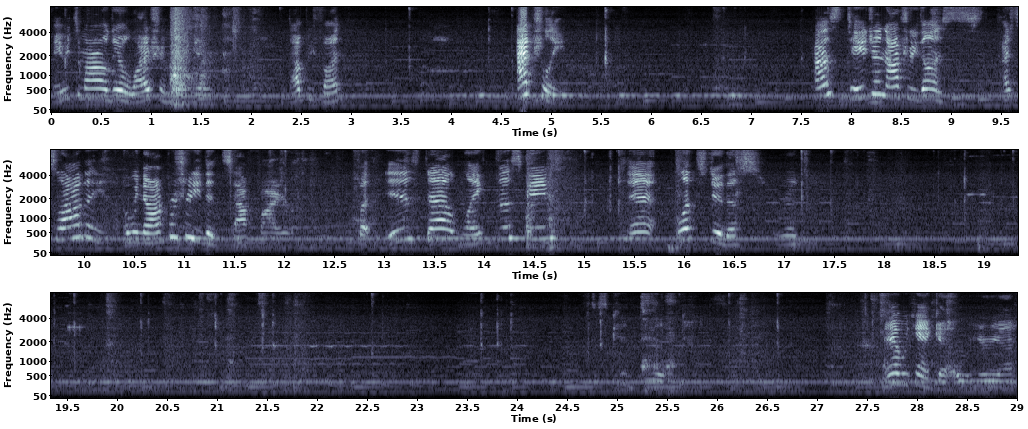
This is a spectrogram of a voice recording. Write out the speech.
Maybe tomorrow I'll do a live stream out here. That'd be fun. Actually, has Tajan actually done? I saw that. Oh wait, no, I'm pretty sure he did Sapphire. But is that like this game? Eh, let's do this. This kid doing? Yeah, we can't get over here yet.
